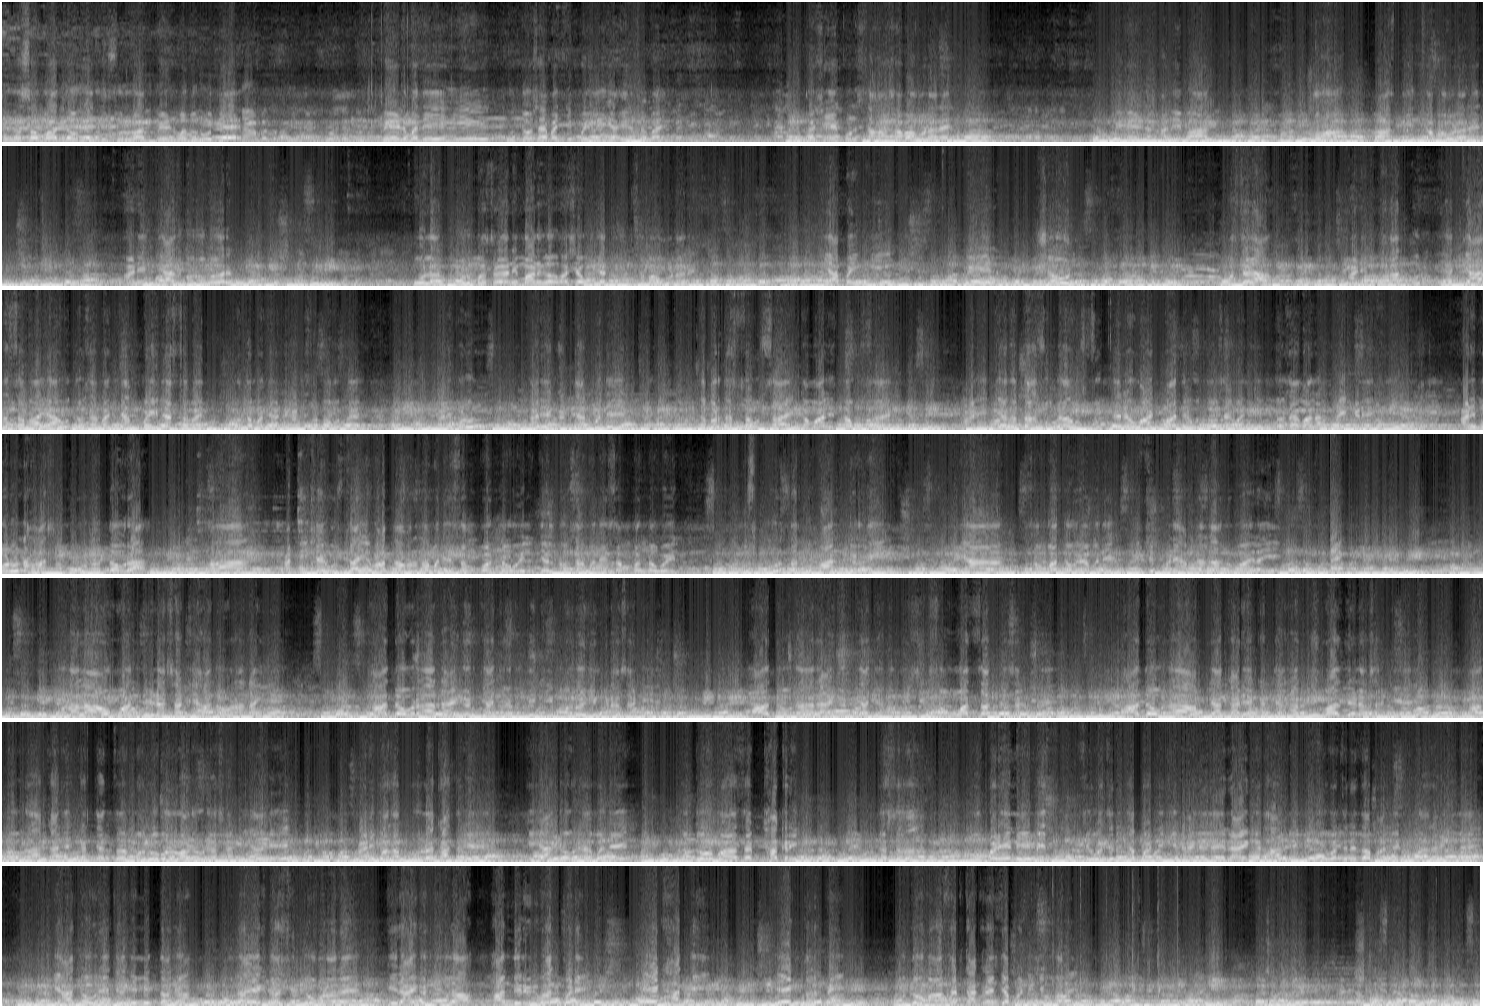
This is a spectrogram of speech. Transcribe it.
जनसंवाद दौऱ्याची सुरुवात पेणमधून होते आहे. पेणमध्ये ही उद्धव साहेबांची पहिली जाहीर सभा आहे. तसे एकूण सहा सभा होणार आहेत. पेण, अलिबाग, रोहा आज तीन सभा होणार आहेत. आणि त्याचबरोबर कोल्हापूर म्हसळ आणि माणगाव अशा उद्या तीन सभा होणार आहेत. यापैकी शौल, म्हसळा आणि कोल्हापूर या चार सभा या उद्धव साहेबांच्या पहिल्याच सभा आहेत. प्रथमच या ठिकाणी सभा होत आहेत. आणि म्हणून कार्यकर्त्यांमध्ये जबरदस्त उत्साह आहे. कमाल इतका उत्साह आहे. आणि जनता सुद्धा उत्सुकतेने वाट पाहते उद्धव साहेबांची. उद्धव साहेबांना ऐकणे आणि म्हणून हा संपूर्ण दौरा हा अतिशय उत्साही वातावरणामध्ये संपन्न होईल जल्लोषामध्ये संपन्न होईल. उत्स्फूर्त तुफान गर्दी या संवाद दौऱ्यामध्ये निश्चितपणे आपल्याला अनुभवायला येईल. कोणाला आव्हान देण्यासाठी हा दौरा नाहीये. हा दौरा रायगडच्या जनतेची मनं जिंकण्यासाठी हा दौरा रायगडच्या जनतेशी संवाद साधण्यासाठी आहे. हा दौरा आपल्या कार्यकर्त्यांना विश्वास देण्यासाठी आहे. हा दौरा कार्यकर्त्यांचं मनोबल वाढवण्यासाठी आहे. आणि मला पूर्ण खात्री आहे की या दौऱ्यामध्ये उद्धव बाळासाहेब ठाकरे जसं कोकण हे नेहमीच शिवसेनेच्या पाठीशी राहिलेलं आहे. रायगड हा नेहमी शिवसेनेचा बालेकिल्ला राहिलेला आहे. या दौऱ्याच्या निमित्तानं पुन्हा एकदा सिद्ध होणार आहे की रायगड जिल्हा हा निर्विवादपणे एक हाती एक तर्फे उद्धव बाळासाहेब ठाकरेंच्या पाठीशी उभा राहील मेळावा आयोजित करण्यात त्याच्यामध्ये शिवसेना तालुका प्रमुख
